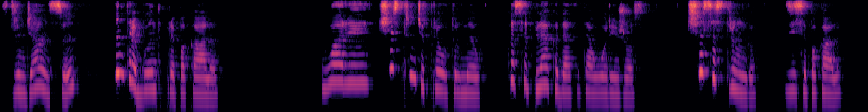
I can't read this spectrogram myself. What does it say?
strângea în sân, întrebând prepăcală. Oare ce strânge preotul meu, că se pleacă de atâtea ori în jos? Ce să strângă? zise păcală.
